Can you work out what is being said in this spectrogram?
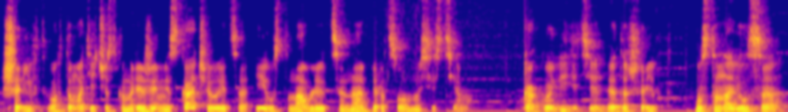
Шрифт в автоматическом режиме скачивается и устанавливается на операционную систему. Как вы видите, этот шрифт установился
